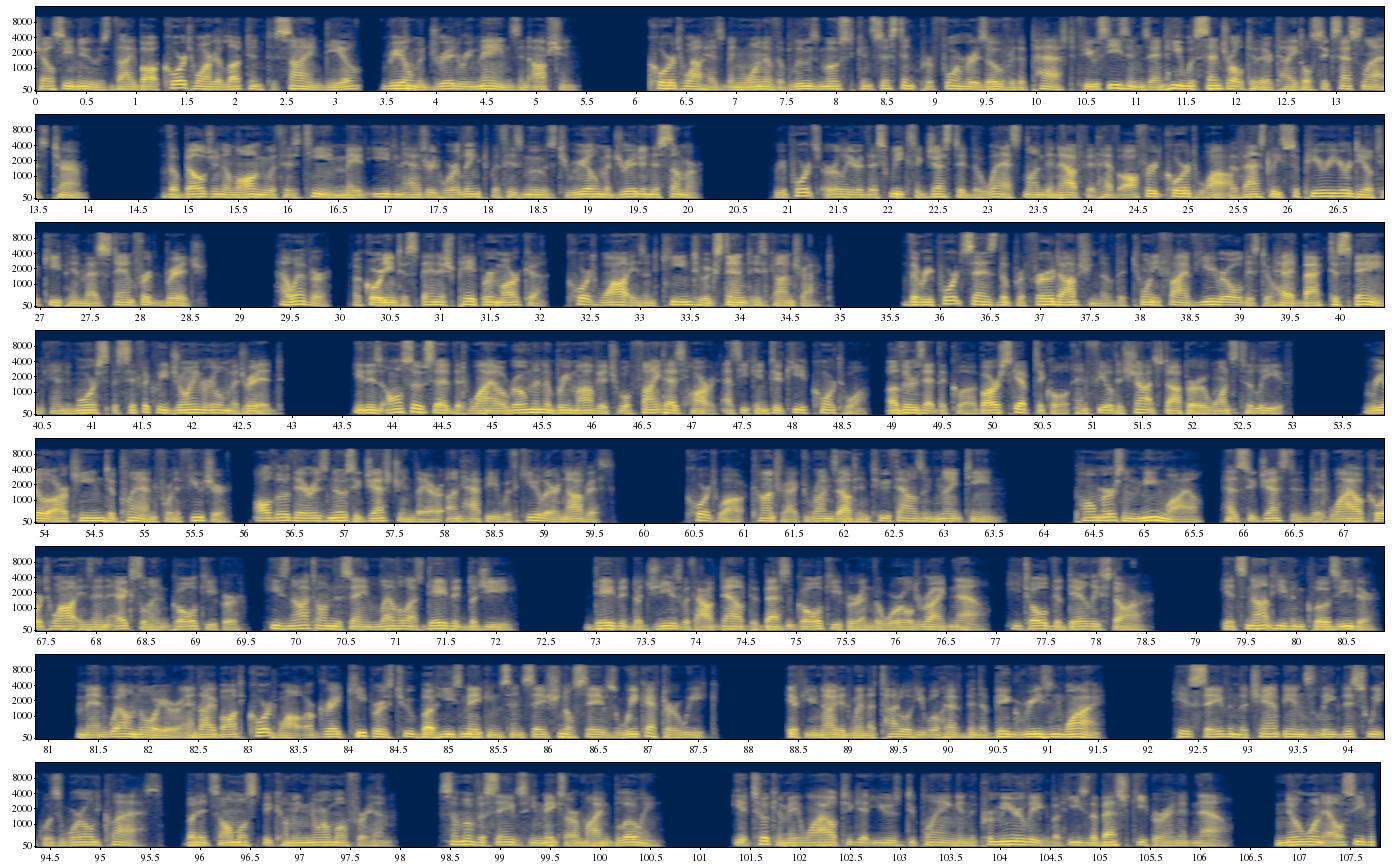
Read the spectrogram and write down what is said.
Chelsea news Thibaut Courtois reluctant to sign deal, Real Madrid remains an option. Courtois has been one of the Blues' most consistent performers over the past few seasons and he was central to their title success last term. The Belgian along with his teammate Eden Hazard were linked with his moves to Real Madrid in the summer. Reports earlier this week suggested the West London outfit have offered Courtois a vastly superior deal to keep him at Stamford Bridge. However, according to Spanish paper Marca, Courtois isn't keen to extend his contract. The report says the preferred option of the 25-year-old is to head back to Spain and more specifically join Real Madrid. It is also said that while Roman Abramovich will fight as hard as he can to keep Courtois, others at the club are skeptical and feel the shot-stopper wants to leave. Real are keen to plan for the future, although there is no suggestion they are unhappy with Keylor Navas. Courtois' contract runs out in 2019. Paul Merson meanwhile, has suggested that while Courtois is an excellent goalkeeper, he's not on the same level as David De Gea. David De Gea is without doubt the best goalkeeper in the world right now, he told the Daily Star. It's not even close either. Manuel Neuer and Thibaut Courtois are great keepers too but he's making sensational saves week after week. If United win the title he will have been a big reason why. His save in the Champions League this week was world-class, but it's almost becoming normal for him. Some of the saves he makes are mind-blowing. It took him a while to get used to playing in the Premier League but he's the best keeper in it now. No one else even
